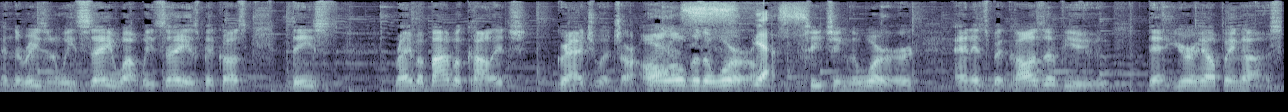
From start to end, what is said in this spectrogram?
And the reason we say what we say is because these Rhema Bible College graduates are all yes. over the world yes. teaching the Word, and it's because of you that you're helping us.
